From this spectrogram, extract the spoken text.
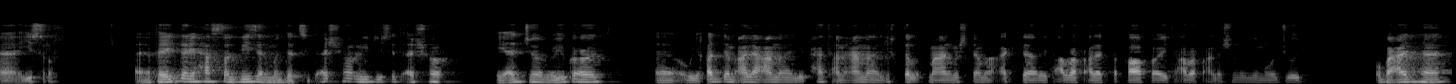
يصرف. آه، فيقدر يحصل فيزا لمدة ست أشهر ويجي ست أشهر يأجر ويقعد آه، ويقدم على عمل يبحث عن عمل يختلط مع المجتمع أكثر يتعرف على الثقافة يتعرف على شنو اللي موجود. وبعدها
